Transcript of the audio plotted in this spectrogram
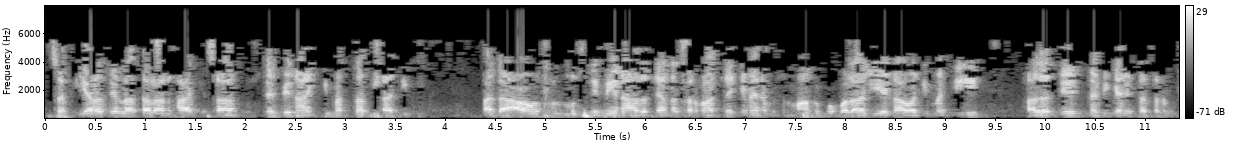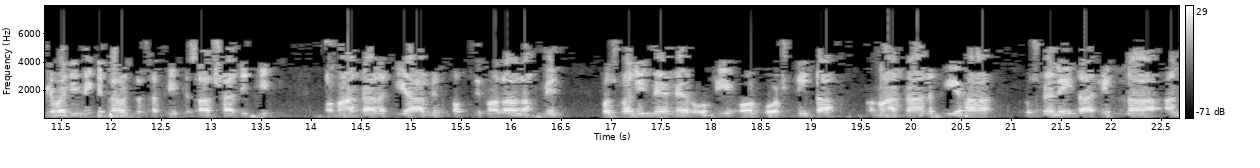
صفیہ رضی اللہ تعالیٰ عنہ کے ساتھ اس نے بنا کی مطلب شادی کی۔ ادعوت المسلمین، حضرت انس فرماتے ہیں کہ میں نے مسلمانوں کو بلا لیے لا ولیمہ کی حضرت نبی کریم صلی اللہ علیہ وسلم کے ولیمے کی طرف جو صفیہ کے ساتھ شادی کی۔ وما كانت یا من قبض ولا لحم۔ اس ولیمے میں روٹی اور گوشت نہیں تھا۔ وما كانت یہ اس میں نہیں تھا اللہ ان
